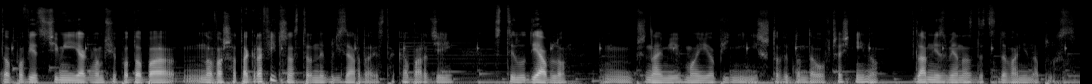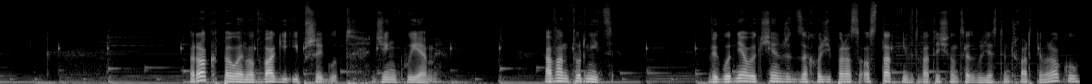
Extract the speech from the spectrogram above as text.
to powiedzcie mi, jak Wam się podoba nowa szata graficzna strony Blizzarda. Jest taka bardziej w stylu Diablo, mm, przynajmniej w mojej opinii, niż to wyglądało wcześniej. No, dla mnie zmiana zdecydowanie na plus. Rok pełen odwagi i przygód. Dziękujemy. Awanturnicy. Wygłodniały księżyc zachodzi po raz ostatni w 2024 roku,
